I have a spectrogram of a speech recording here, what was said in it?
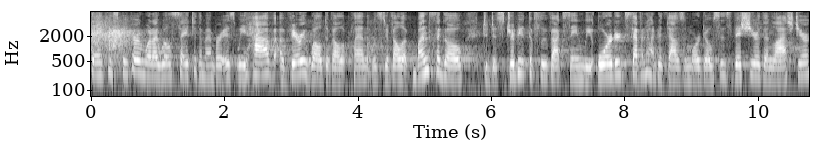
Thank you, Speaker. And what I will say to the member is we have a very well-developed plan that was developed months ago to distribute the flu vaccine. We ordered 700,000 more doses this year than last year.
